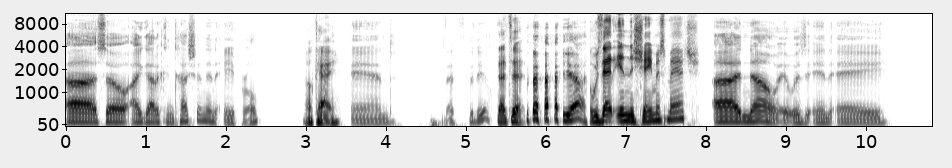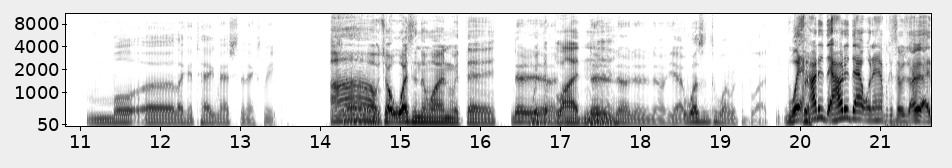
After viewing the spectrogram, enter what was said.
Uh, so I got a concussion in April, Okay, and that's the deal. that's it. yeah. Was that in the Sheamus match? Uh, no, it was in a, mul- uh, like a tag match the next week. Oh, So- so it wasn't the one with the No, no, with no, the blood and No, the. no, no, no, no. Yeah, it wasn't the one with the blood. What? So- How did how did that one happen? Because I was I, I,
